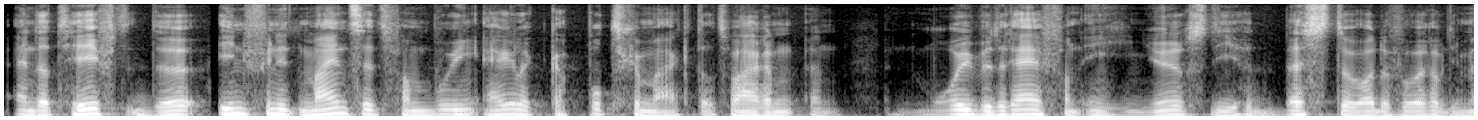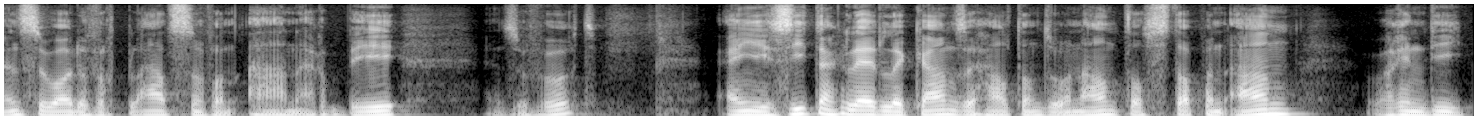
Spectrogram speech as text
En dat heeft de infinite mindset van Boeing eigenlijk kapot gemaakt. Dat waren een, een mooi bedrijf van ingenieurs die het beste wouden voor hebben, die mensen wouden verplaatsen van A naar B enzovoort. En je ziet dan geleidelijk aan, ze haalt dan zo'n aantal stappen aan waarin die,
